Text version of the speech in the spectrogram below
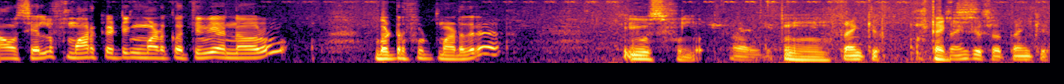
ನಾವು ಸೆಲ್ಫ್ ಮಾರ್ಕೆಟಿಂಗ್ ಮಾಡ್ಕೋತೀವಿ ಅನ್ನೋರು ಬಟರ್ ಫ್ರೂಟ್ ಮಾಡಿದ್ರೆ useful thank you. Thank you sir thank you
